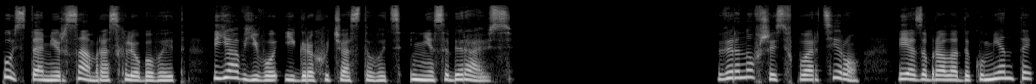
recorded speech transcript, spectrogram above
Пусть Тамир сам расхлебывает, я в его играх участвовать не собираюсь. Вернувшись в квартиру, я забрала документы,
